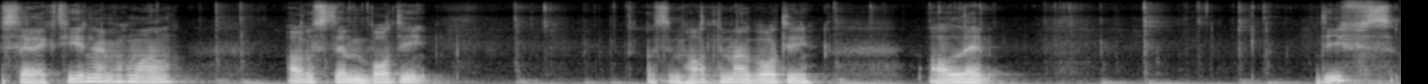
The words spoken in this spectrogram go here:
selektieren einfach mal aus dem Body, aus dem HTML Body alle Diffs.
